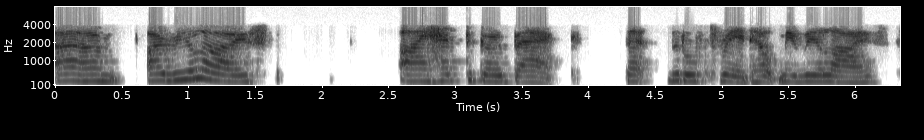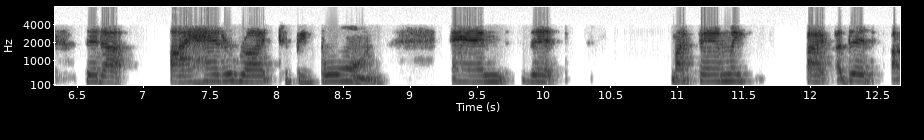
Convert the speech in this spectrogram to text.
Um, I realised I had to go back. That little thread helped me realize that I, I had a right to be born and that my family, I, that uh,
